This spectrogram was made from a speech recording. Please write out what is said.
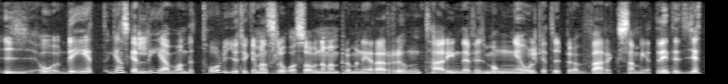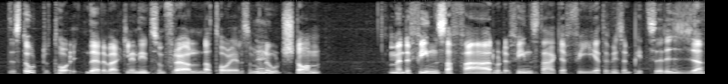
i, och det är ett ganska levande torg tycker man slås av när man promenerar runt här inne. Det finns många olika typer av verksamheter. Det är inte ett jättestort torg, det är det verkligen. Det är inte som Frölunda torg eller som Nej. Nordstan. Men det finns affär och det finns det här kaféet, det finns en pizzeria.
